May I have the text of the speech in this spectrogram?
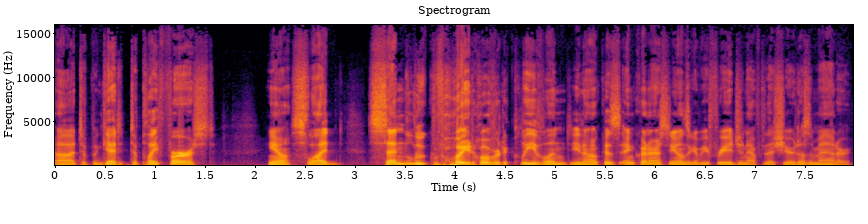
uh, to get to play first. You know, slide send Luke Voit over to Cleveland. You know, because Encarnacion's going to be a free agent after this year. It doesn't matter.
